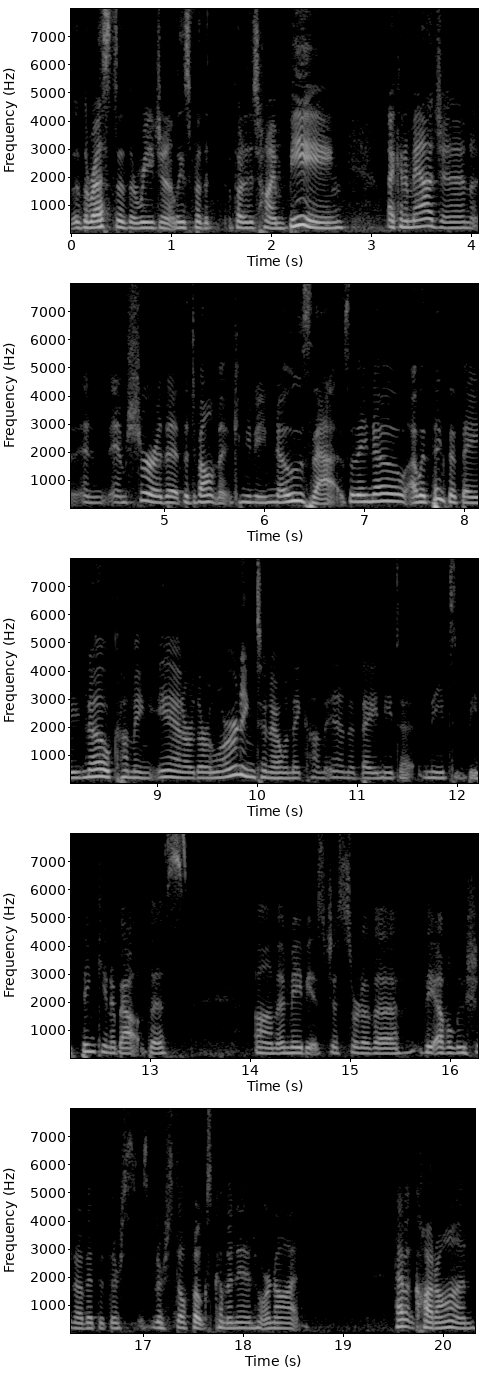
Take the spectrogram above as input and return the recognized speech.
the- the rest of the region, at least for the, for the time being. I can imagine, and am sure that the development community knows that. So they know, I would think that they know coming in, or they're learning to know when they come in, that they need to, need to be thinking about this. Um, and maybe it's just sort of a, the evolution of it, that there's, there's still folks coming in who are not, haven't caught on.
